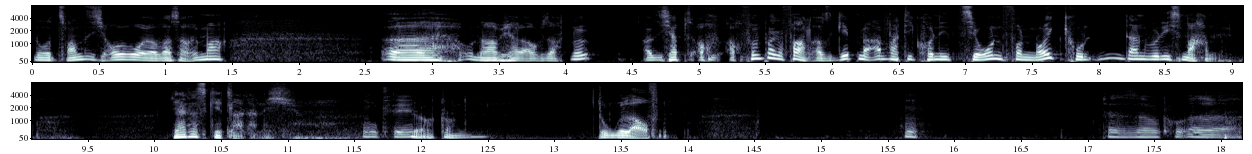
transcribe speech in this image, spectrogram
nur 20 Euro oder was auch immer. Äh, und da habe ich halt auch gesagt, nö. Also ich habe es auch, auch fünfmal gefragt. Also gebt mir einfach die Konditionen von Neukunden, dann würde ich es machen. Ja, das geht leider nicht. Okay. Ja, dann dumm gelaufen. Das ist aber cool. Also,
